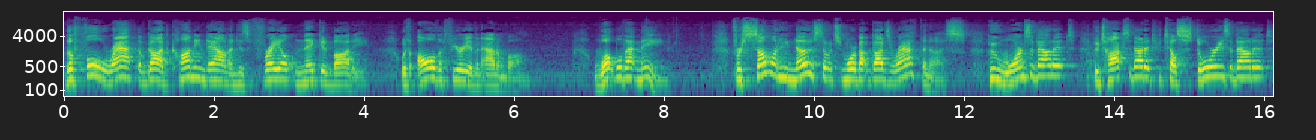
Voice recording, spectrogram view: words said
The full wrath of God coming down on his frail, naked body with all the fury of an atom bomb. What will that mean? For someone who knows so much more about God's wrath than us, who warns about it, who talks about it, who tells stories about it,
